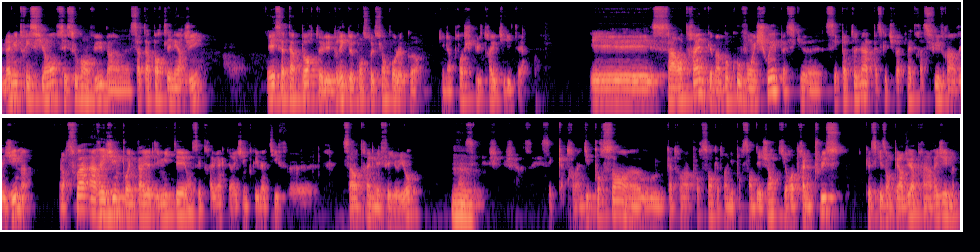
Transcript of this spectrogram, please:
la nutrition, c'est souvent vu, ben, ça t'apporte l'énergie et ça t'apporte les briques de construction pour le corps, qui est une approche ultra utilitaire. Et ça entraîne que ben, beaucoup vont échouer parce que c'est pas tenable, parce que tu vas te mettre à suivre un régime. Alors, soit un régime pour une période limitée, on sait très bien que les régimes privatifs, euh, ça entraîne l'effet yo-yo. Hmm. c'est 90% euh, ou 80%, 90% des gens qui reprennent plus que ce qu'ils ont perdu après un régime.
